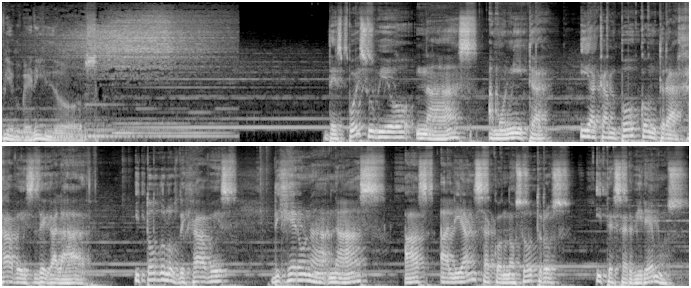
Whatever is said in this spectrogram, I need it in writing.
Bienvenidos. Después subió Naas Amonita y acampó contra Jabes de Galaad. Y todos los de Jabes dijeron a Naas, haz alianza con nosotros y te serviremos.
